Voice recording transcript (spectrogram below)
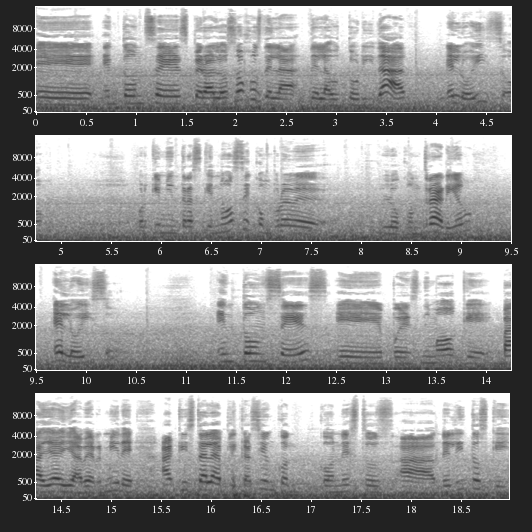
Eh, entonces, pero a los ojos de la, de la autoridad, él lo hizo. Porque mientras que no se compruebe lo contrario, él lo hizo. Entonces, eh, pues ni modo que vaya y a ver, mire, aquí está la aplicación con, con estos uh, delitos que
